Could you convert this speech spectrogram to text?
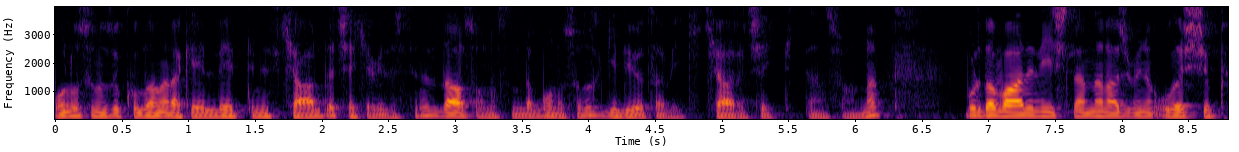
Bonusunuzu kullanarak elde ettiğiniz karı da çekebilirsiniz. Daha sonrasında bonusunuz gidiyor tabii ki karı çektikten sonra. Burada vadeli işlemler hacmine ulaşıp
